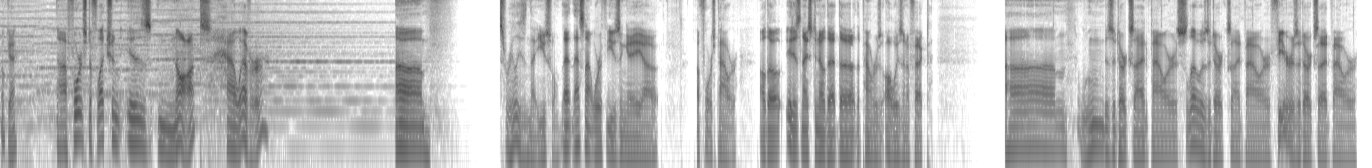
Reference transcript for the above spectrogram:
Okay. Uh, force Deflection is not. However, um, this really isn't that useful. That that's not worth using a uh, a force power. Although it is nice to know that the the power is always in effect. Um, wound is a dark side power. Slow is a dark side power. Fear is a dark side power.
